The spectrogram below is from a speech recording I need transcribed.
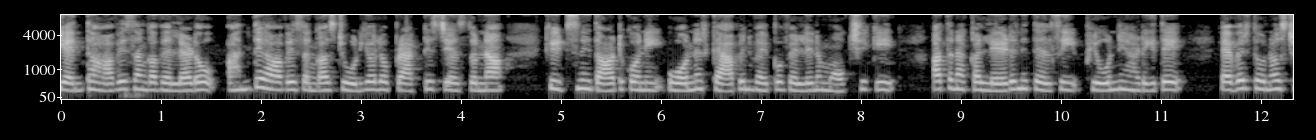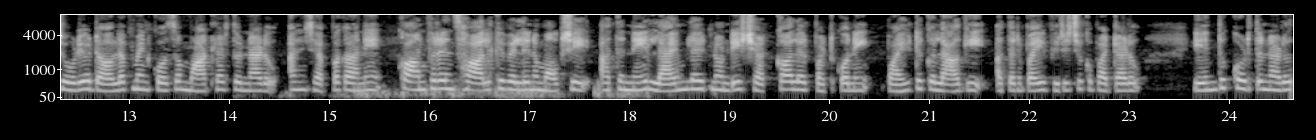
ఎంత ఆవేశంగా వెళ్ళాడో అంతే ఆవేశంగా స్టూడియోలో ప్రాక్టీస్ చేస్తున్న కిడ్స్ని దాటుకొని ఓనర్ క్యాబిన్ వైపు వెళ్ళిన మోక్షికి అతను అక్కడ లేడని తెలిసి ప్యూర్ని అడిగితే ఎవరితోనో స్టూడియో డెవలప్మెంట్ కోసం మాట్లాడుతున్నాడు అని చెప్పగానే కాన్ఫరెన్స్ హాల్కి వెళ్ళిన మోక్షి అతన్ని లైమ్ లైట్ నుండి షర్ట్ కాలర్ పట్టుకొని బయటకు లాగి అతనిపై విరుచుకుపడ్డాడు. ఎందుకు కొడుతున్నాడో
